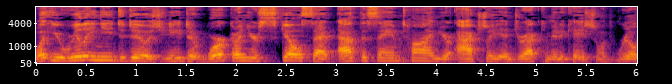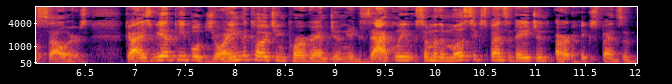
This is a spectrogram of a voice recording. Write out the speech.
What you really need to do is you need to work on your skill set at the same time you're actually in direct communication with real sellers. Guys, we have people joining the coaching program doing exactly some of the most expensive agents are expensive.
